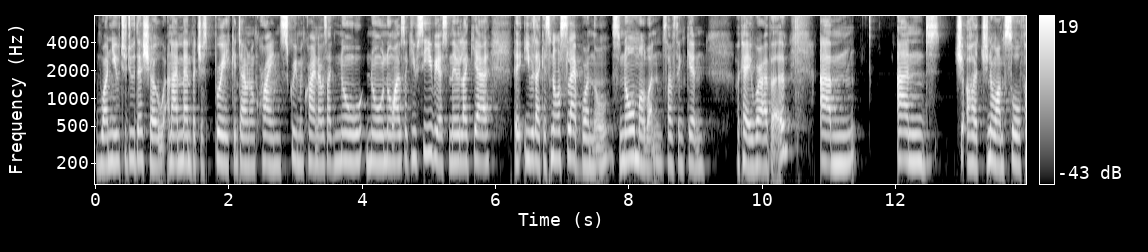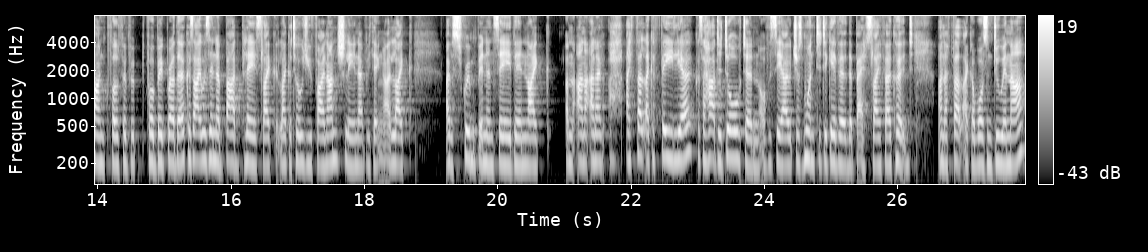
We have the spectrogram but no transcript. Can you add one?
want you to do their show. And I remember just breaking down and crying, screaming, crying. I was like, no, no, no. I was like, you serious? And they were like, yeah. They, he was like, it's not a celeb one though, it's a normal one. So I was thinking, okay, wherever. Um, and oh, do you know I'm so thankful for for Big Brother because I was in a bad place like like I told you financially and everything I like I was scrimping and saving like and and, and I I felt like a failure because I had a daughter and obviously I just wanted to give her the best life I could and I felt like I wasn't doing that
